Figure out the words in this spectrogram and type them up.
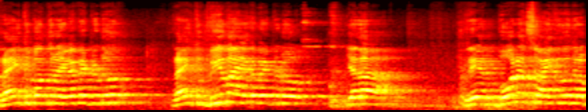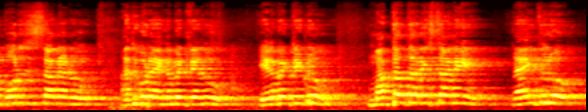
రైతు బంధును ఎగబెట్టుడు రైతు బీమా ఎగబెట్టుడు ఇలా రే బోనస్ ఐదు వందల బోనస్ ఇస్తానన్నాడు. అది కూడా ఎగబెట్టలేదు. ఎగబెట్టిండు. మద్దతు ధర ఇస్తాని రైతులు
